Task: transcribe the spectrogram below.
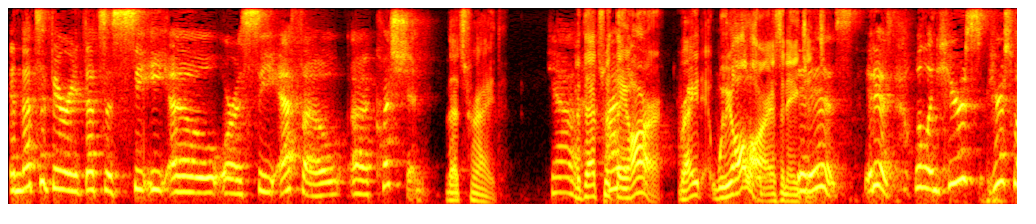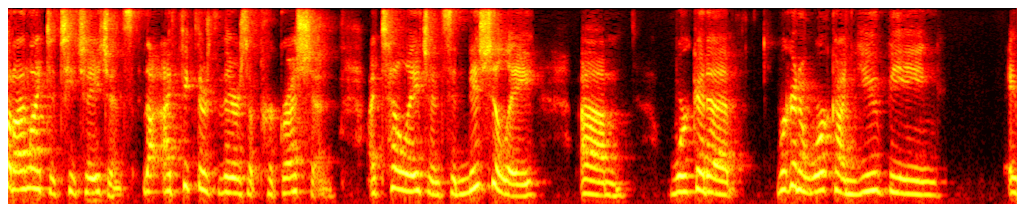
and that's a very that's a CEO or a CFO uh, question. That's right. Yeah, but that's what I, they are, right? We all are as an agent. It is. It is. Well, and here's here's what I like to teach agents. I think there's there's a progression. I tell agents initially, um, we're gonna we're gonna work on you being a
